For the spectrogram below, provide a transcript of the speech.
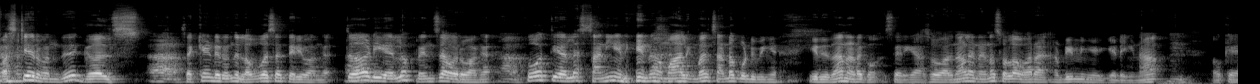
ஃபர்ஸ்ட் இயர் வந்து கேர்ள்ஸ் செகண்ட் இயர் வந்து லவ்வர்ஸா தெரிவாங்க. தேர்ட் இயர்ல ஃப்ரெண்ட்ஸா வருவாங்க. ஃபோர்த் இயர்ல சனி அணின்னு மாலுக்கு மேலே சண்டை போட்டுப்பீங்க. இதுதான் நடக்கும். சரியா? ஸோ அதனால நான் என்ன சொல்ல வரேன் அப்படின்னு நீங்க கேட்டிங்கன்னா. Okay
